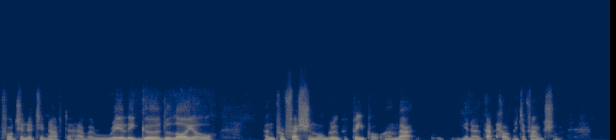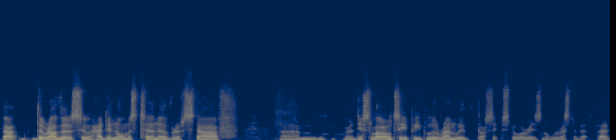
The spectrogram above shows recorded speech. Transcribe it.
fortunate enough to have a really good, loyal, and professional group of people, and that you know, that helped me to function. But there were others who had enormous turnover of staff, um, disloyalty, people who ran with gossip stories and all the rest of it. But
